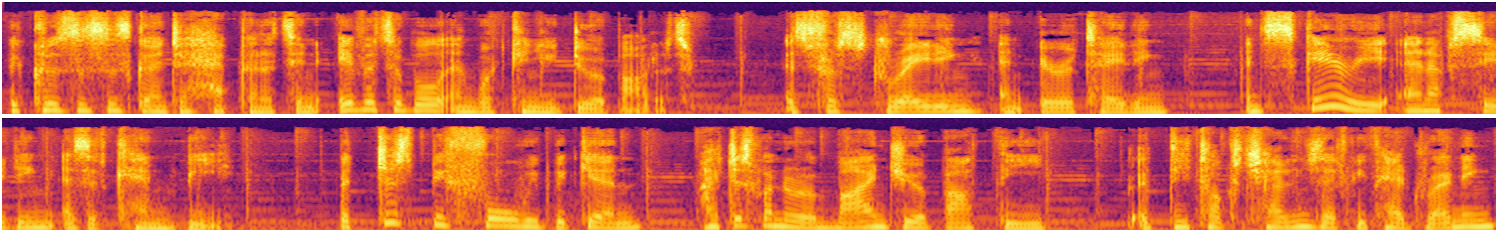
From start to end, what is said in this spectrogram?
because this is going to happen. It's inevitable. And what can you do about it? It's frustrating and irritating and scary and upsetting as it can be. But just before we begin, I just want to remind you about the uh, detox challenge that we've had running.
